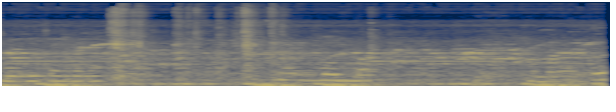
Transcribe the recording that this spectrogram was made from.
jadi mama mama aku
